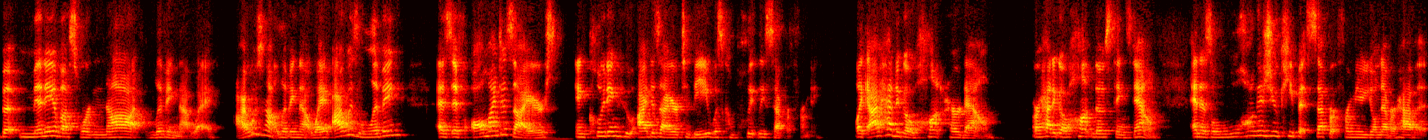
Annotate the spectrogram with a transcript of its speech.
but many of us were not living that way. I was not living that way. I was living as if all my desires, including who I desire to be, was completely separate from me. Like I had to go hunt her down or I had to go hunt those things down. And as long as you keep it separate from you, you'll never have it.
